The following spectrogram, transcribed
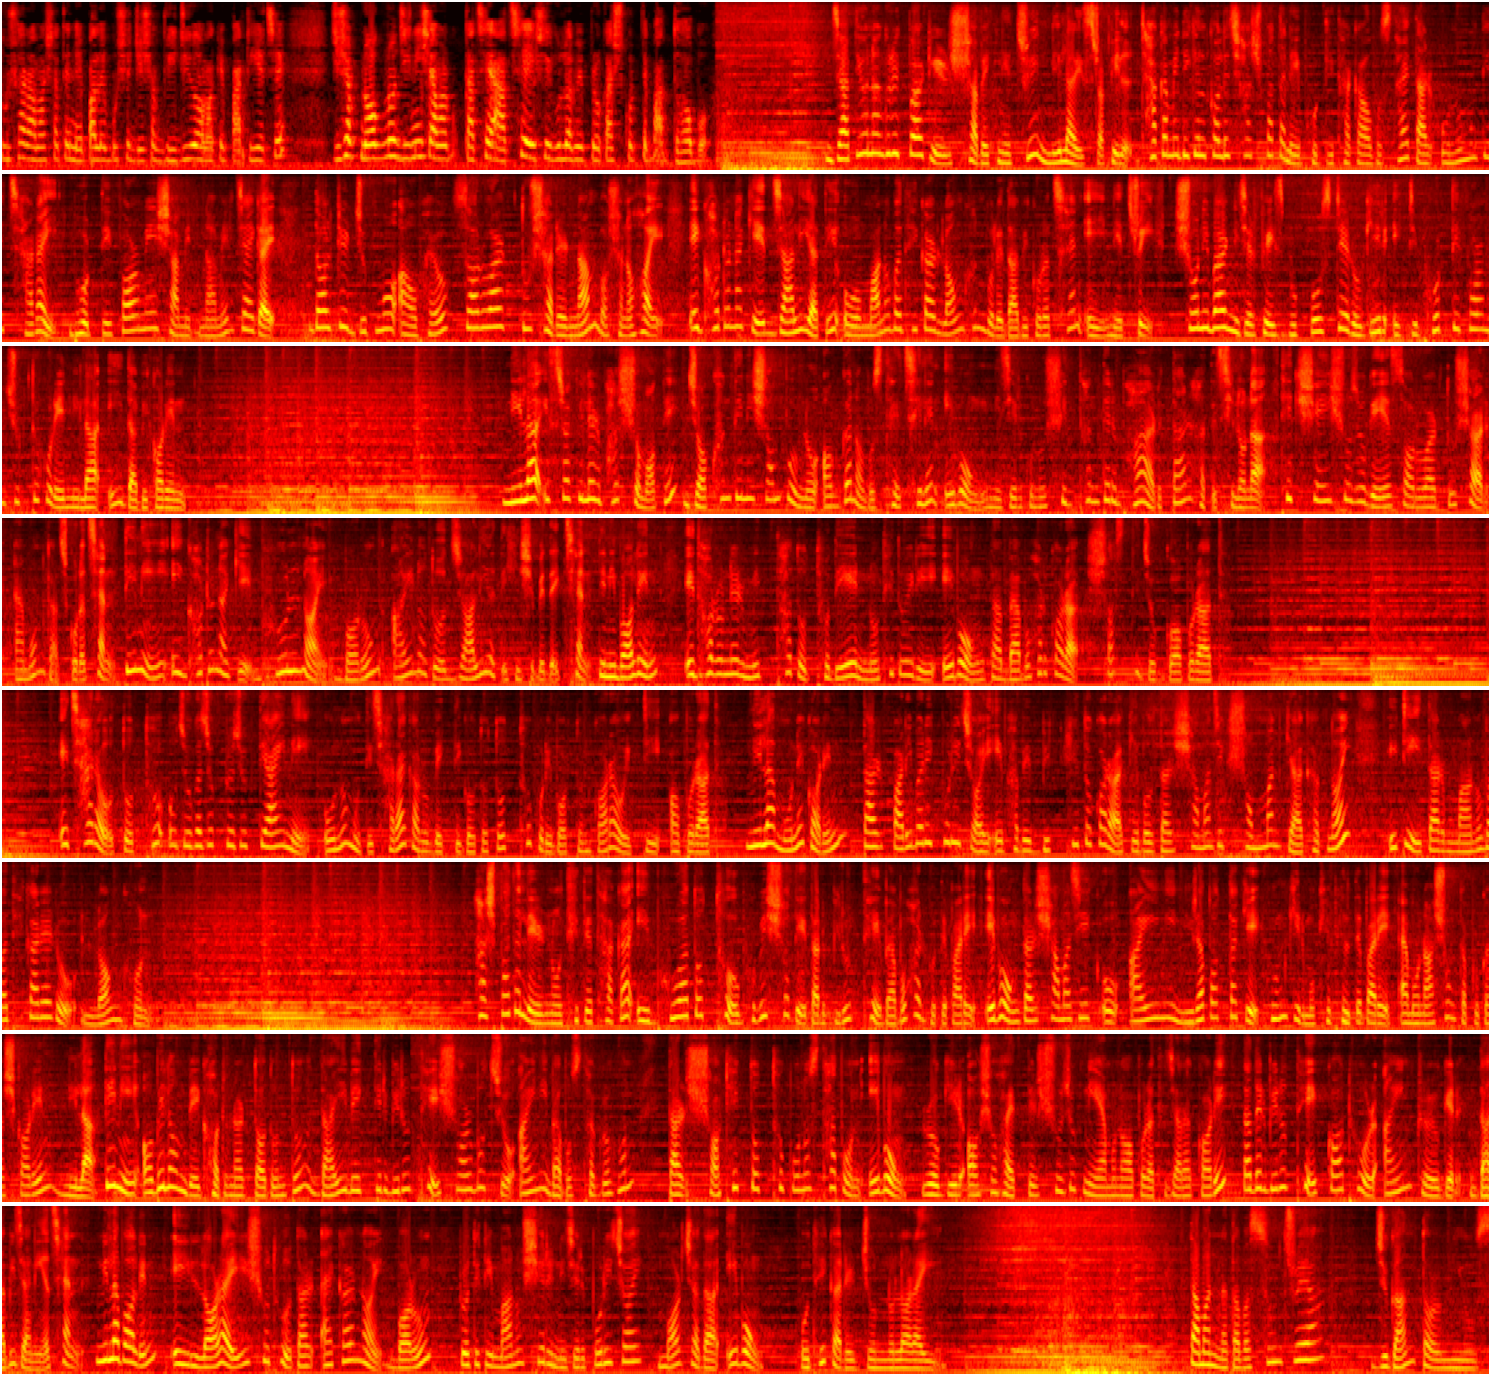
তুষার আমার সাথে নেপালে বসে যেসব ভিডিও আমাকে পাঠিয়েছে, যেসব নগ্ন জিনিস আমার কাছে আছে, সেগুলো আমি প্রকাশ করতে বাধ্য হব। জাতীয় নাগরিক পার্টির সাবেক নেত্রী নীলা ইসরাফিল ঢাকা মেডিকেল কলেজ হাসপাতালে ভর্তি থাকা অবস্থায় তার অনুমতি ছাড়াই ভর্তি ফর্মে স্বামীর নামের জায়গায় দলটির যুগ্ম আহ্বায়ক সরওয়ার তুষারের নাম বসানো হয়। এই ঘটনাকে জালিয়াতি ও মানবাধিকার লঙ্ঘন বলে দাবি করেছেন এই নেত্রী। শনিবার নিজের ফেসবুক পোস্টে রোগীর একটি ভর্তি ফর্ম যুক্ত করে নীলা এই দাবি করেন। নীলা ইসরাফিলের ভাষ্য মতে যখন তিনি সম্পূর্ণ অজ্ঞান অবস্থায় ছিলেন এবং নিজের কোনো সিদ্ধান্তের ভার তার হাতে ছিল না, ঠিক সেই সুযোগে সরোয়ার তুষার এমন কাজ করেছেন। তিনি এই ঘটনাকে ভুল নয়, বরং আইনত জালিয়াতি হিসেবে দেখছেন। তিনি বলেন, এ ধরনের মিথ্যা তথ্য দিয়ে নথি তৈরি এবং তা ব্যবহার করা শাস্তিযোগ্য অপরাধ। এছাড়াও তথ্য ও যোগাযোগ প্রযুক্তি আইনে অনুমতি ছাড়া কারও ব্যক্তিগত তথ্য পরিবর্তন করাও একটি অপরাধ। নীলা মনে করেন, তার পারিবারিক পরিচয় এভাবে বিকৃত করা কেবল তার সামাজিক সম্মানকে আঘাত নয়, এটি তার মানবাধিকারেরও লঙ্ঘন। হাসপাতালের নথিতে থাকা এই ভুয়া তথ্য ভবিষ্যতে তার বিরুদ্ধে ব্যবহার হতে পারে এবং তার সামাজিক ও আইনি নিরাপত্তাকে হুমকির মুখে ফেলতে পারে এমন আশঙ্কা প্রকাশ করেন নীলা। তিনি অবিলম্বে ঘটনার তদন্ত, দায়ী ব্যক্তির বিরুদ্ধে সর্বোচ্চ আইনি ব্যবস্থা গ্রহণ, তার সঠিক তথ্য পুনঃস্থাপন এবং রোগীর অসহায়ত্বের সুযোগ নিয়ে এমন অপরাধ যারা করে, তাদের বিরুদ্ধে কঠোর আইন প্রয়োগের দাবি জানিয়েছেন। নীলা বলেন, এই লড়াই শুধু তার একার নয়, বরং প্রতিটি মানুষের নিজের পরিচয় মর্যাদা এবং অধিকারের জন্য লড়াই। তামান্না তাবাসুম শ্রেয়া যুগান্তর নিউজ।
